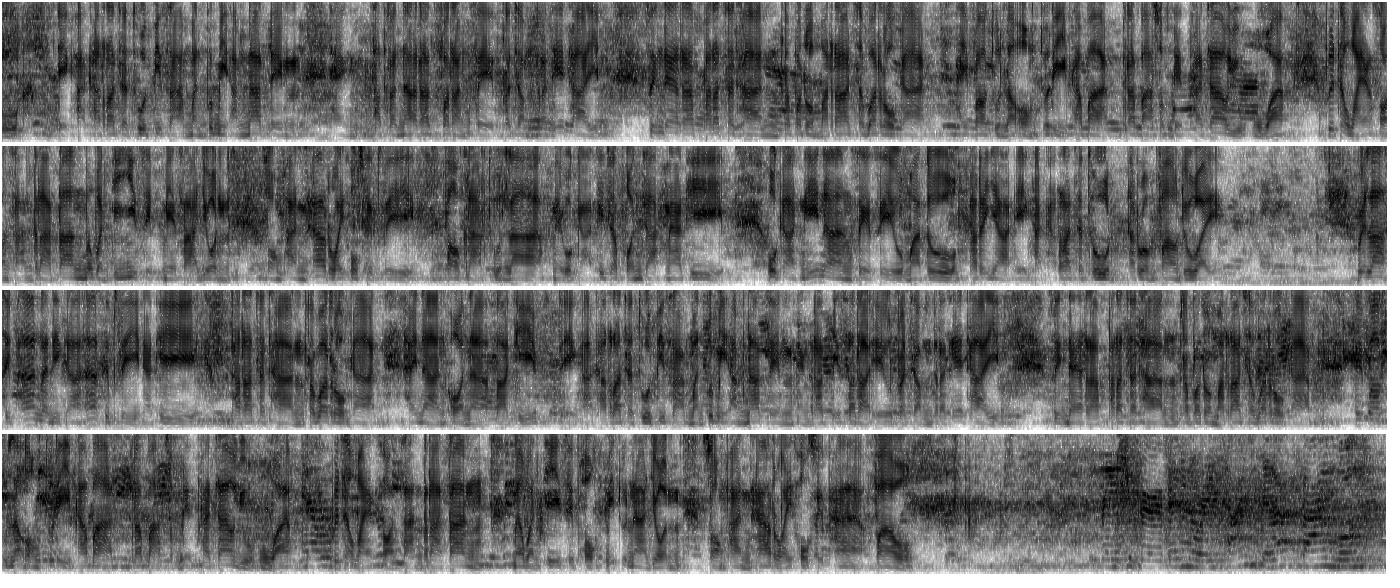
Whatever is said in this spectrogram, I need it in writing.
เอกอัครราชทูตพิสามัญผู้มีอำนาจเต็ม แห่งสาธารณรัฐฝรั่งเศสประจำประเทศไทย ซึ่งได้รับพระราชทานพระบรมราชวโรกาส ให้เฝ้าทูลละอองธุลีพระบาท พระบาทสมเด็จพระเจ้าอยู่หัว เพื่อถวายอักษรสารตราตั้งเมื่อวันที่ 20 เมษายน 2564 เฝ้ากราบทูลลาในโอกาสที่จะพ้นจากหน้าที่ โอกาสนี้นางเซซิลมาตูภริยาเอกอัครราชทูตรวมเฝ้าด้วย เวลา 15 นาฬิกา 54 นาที พระราชทานพระวโรกาส ให้นางออนาซาคิฟ เอกอัครราชทูตพิสามัญผู้มีอำนาจเต็มแห่งรัฐอิสราเอลประจำประเทศไทย ซึ่งได้รับพระราชทานพระบรมราชวโรกาส ให้เฝ้าทูลละอองธุลีพระบาท พระบาทสมเด็จพระเจ้าอยู่หัว เพื่อถวายอักษรสารตราตั้ง เมื่อวันที่ 16 มิถุนายน 2565 เฝ้า Thank you very January times. The last time was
